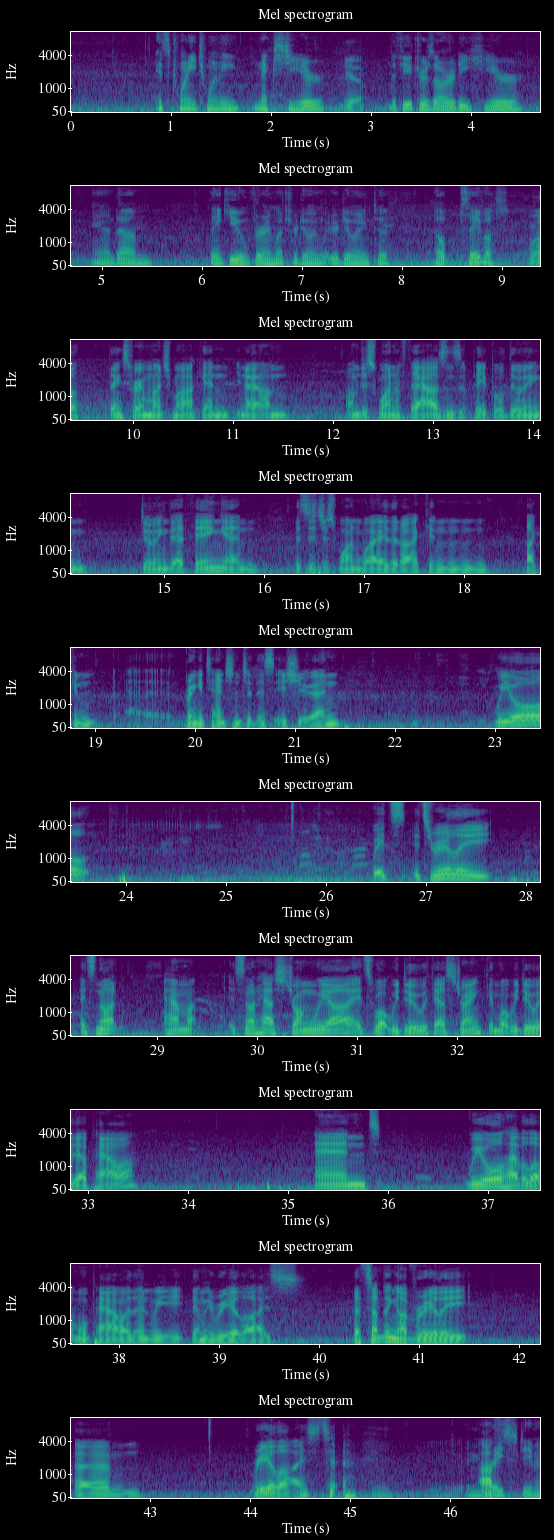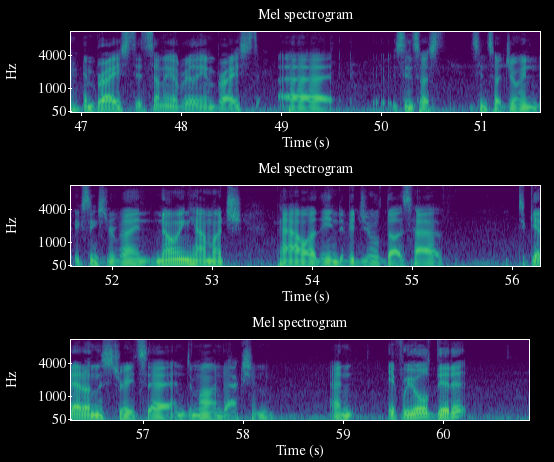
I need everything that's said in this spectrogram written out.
It's 2020 next year. Yeah. The future is already here, and um, thank you very much for doing what you're doing to help save us. Well, thanks very much, Mark. And you know, I'm I'm just one of thousands of people doing doing their thing, and this is just one way that I can I can uh, bring attention to this issue. And we all it's it's really it's not how mu- it's not how strong we are. It's what we do with our strength and what we do with our power. And we all have a lot more power than we than we realize. That's something I've really um, realized. Embraced even. Embraced. It's something I've really embraced uh, since I since I joined Extinction Rebellion. Knowing how much power the individual does have to get out on the streets there and demand action, and if we all did it,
